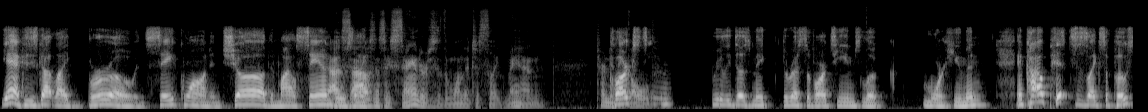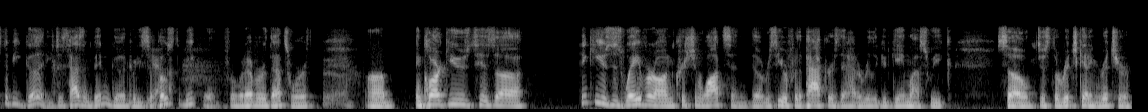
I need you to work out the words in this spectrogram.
yeah, because he's got like Burrow and Saquon and Chubb and Miles That's- Sanders. I Like, was gonna say Sanders is the one that just like man turned into Clark's gold. team really does make the rest of our teams look more human. And Kyle Pitts is like supposed to be good. He just hasn't been good, but he's Yeah. supposed to be good for whatever that's worth. Yeah. Um, and Clark used his, uh, I think he used his waiver on Christian Watson, the receiver for the Packers that had a really good game last week. So just the rich getting richer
